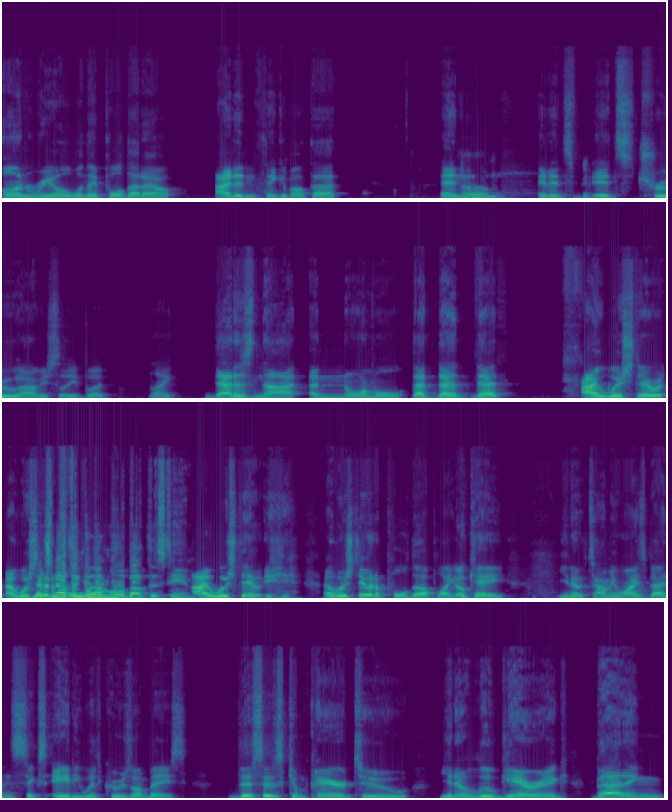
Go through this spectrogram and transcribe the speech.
unreal when they pulled that out. I didn't think about that and um, and it's it's true, obviously, but like that is not a normal that that that I wish there I wish there's nothing normal up, about this team. I wish they I wish they would have pulled up like okay, you know, Tommy White's batting 680 with Crews on base. This is compared to, you know, Lou Gehrig batting,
